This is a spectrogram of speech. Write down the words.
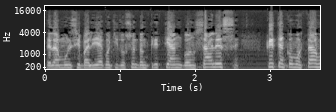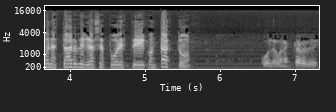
de la Municipalidad de Constitución, don Cristian González. Cristian, ¿cómo estás? Buenas tardes, gracias por este contacto. Hola, buenas tardes.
